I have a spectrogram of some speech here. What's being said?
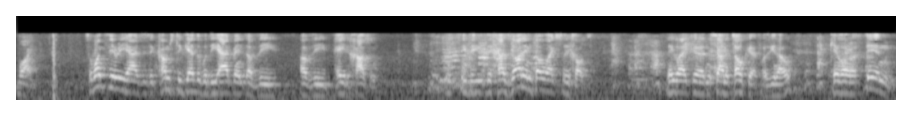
Why? So one theory he has is it comes together with the advent of the of the paid chazan. See, the, the chazanim don't like slichot. They like uh, Nisana Tokef, you know, Kelorachdin,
